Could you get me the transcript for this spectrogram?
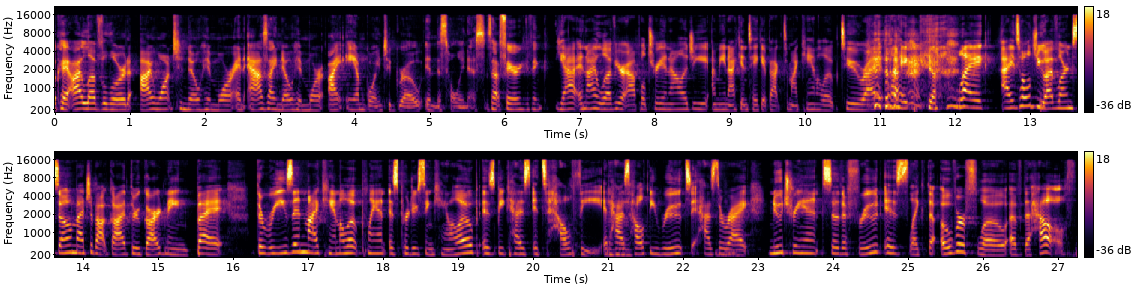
okay, I love the Lord. I want to know him more. And as I know him more, I am going to grow in this holiness. Is that fair, you think? Yeah. And I love your apple tree analogy. I mean, I can take it back to my cantaloupe too, right? Like, yeah. like I told you, I've learned so much about God through gardening, but the reason my cantaloupe plant is producing cantaloupe is because it's healthy. It mm-hmm. has healthy roots, it has the mm-hmm. right nutrients. So the fruit is like the overflow of the health.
